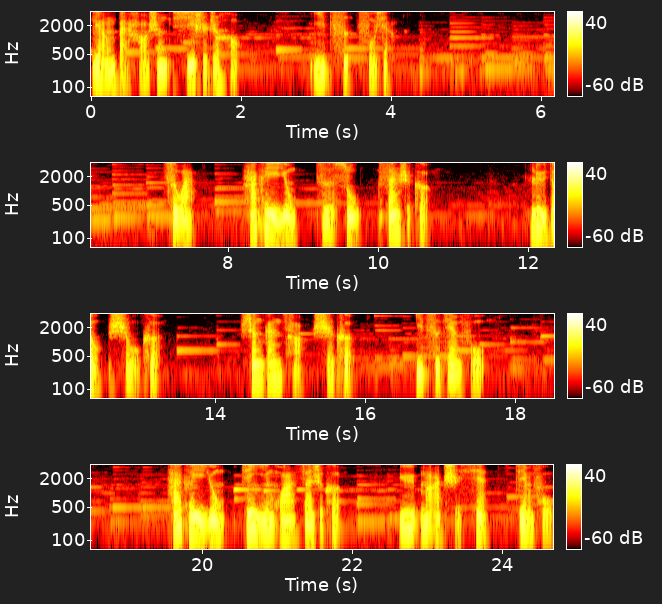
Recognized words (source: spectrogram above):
两百毫升稀释之后，一次服下。此外，还可以用紫苏三十克、绿豆十五克、生甘草十克，一次煎服。还可以用金银花三十克与马齿苋煎服。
